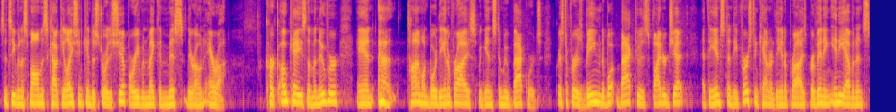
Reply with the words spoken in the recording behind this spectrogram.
since even a small miscalculation can destroy the ship or even make them miss their own era. Kirk okays the maneuver and time on board the Enterprise begins to move backwards. Christopher is beamed back to his fighter jet at the instant he first encountered the Enterprise, preventing any evidence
